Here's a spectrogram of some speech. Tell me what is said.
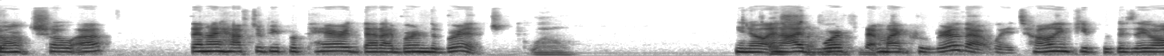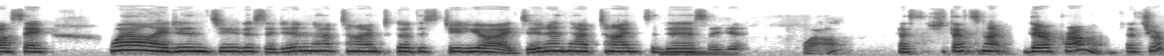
don't show up then i have to be prepared that i burn the bridge. Wow. You know that's and i've worked at my career that way telling people because they all say well i didn't do this. I didn't have time to go to the studio. I didn't have time to this. Mm. i didn't well that's that's not their problem. That's your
